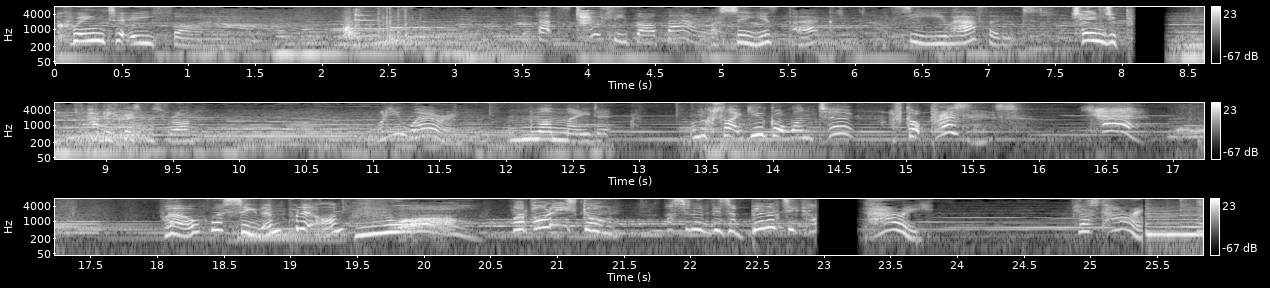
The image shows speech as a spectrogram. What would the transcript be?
Queen to E e5. That's totally barbaric. I see you've packed. See, you haven't. Change your. Happy Christmas, Ron. What are you wearing? Mum made it. Looks like you got one too. I've got presents. Yeah. Well, let's see them. Put it on. Whoa! My body's gone. That's an invisibility card. Harry. Just Harry.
